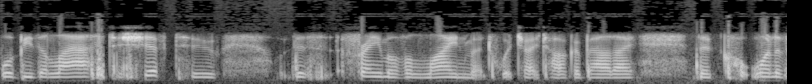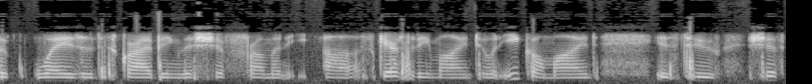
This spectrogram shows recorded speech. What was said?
will be the last to shift to this frame of alignment, which I talk about. I, the one of the ways of describing the shift from a uh, scarcity mind to an eco mind is to shift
